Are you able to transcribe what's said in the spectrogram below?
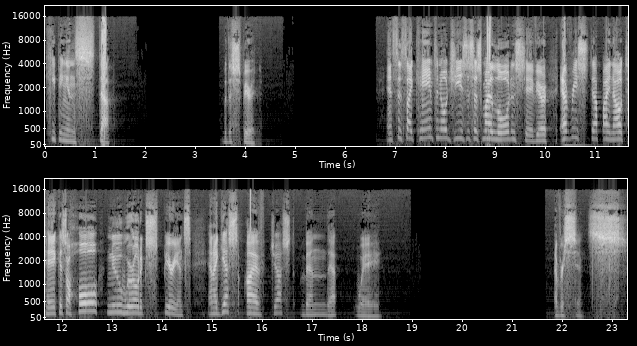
keeping in step with the Spirit. And since I came to know Jesus as my Lord and Savior, every step I now take is a whole new world experience. And I guess I've just been that way ever since.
